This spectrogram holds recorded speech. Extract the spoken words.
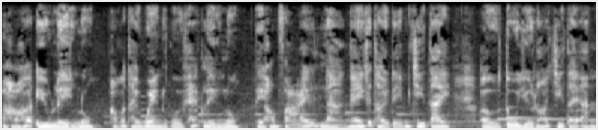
mà họ hết yêu liền luôn. Họ có thể quen được người khác liền luôn thì không phải là ngay cái thời điểm chia tay. Ừ tôi vừa nói chia tay anh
